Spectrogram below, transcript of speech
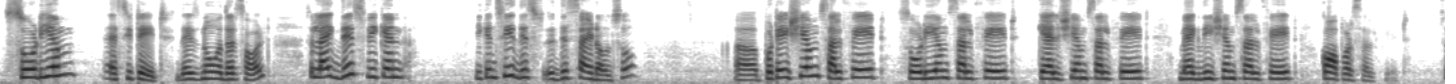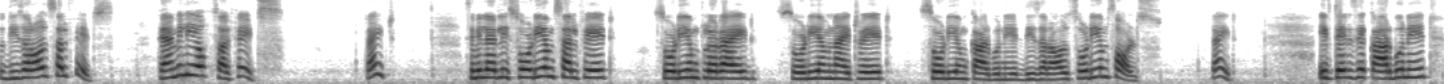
Sodium acetate there is no other salt. So, like this we can we can see this this side also uh, potassium sulfate, sodium sulfate, calcium sulfate, magnesium sulfate, copper sulfate. So, these are all sulfates family of sulfates right. Similarly, sodium sulfate, sodium chloride, sodium nitrate, sodium carbonate these are all sodium salts right. If there is a carbonate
